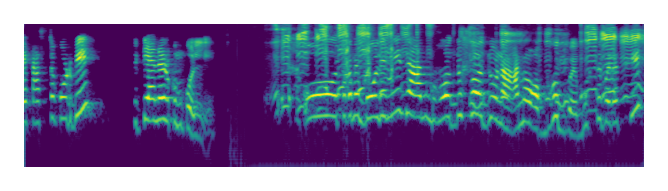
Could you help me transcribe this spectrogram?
এক কাজটা করবি? তুই কেন এরকম করলি? ও, তোকে আমি বলিনি যে আমি ভদ্র সহ্য না, আমি অভদ্র, বুঝতে পেরেছিস?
